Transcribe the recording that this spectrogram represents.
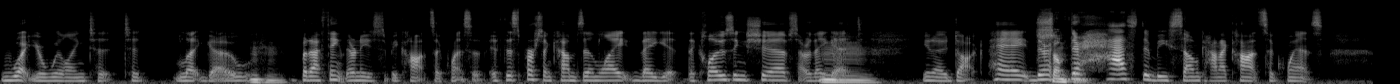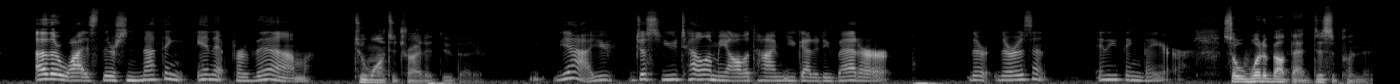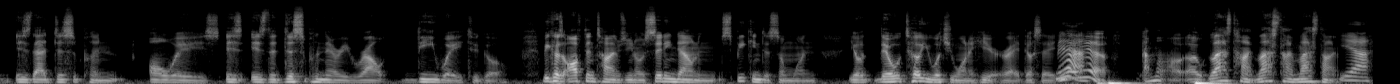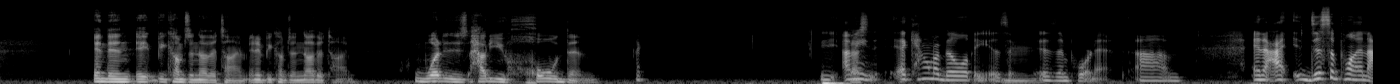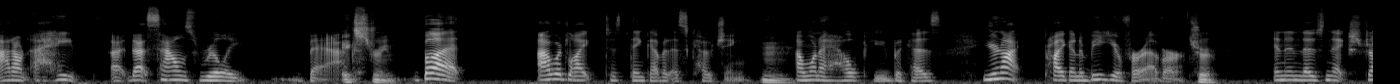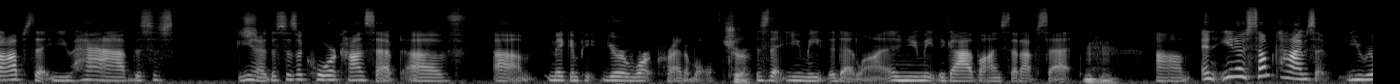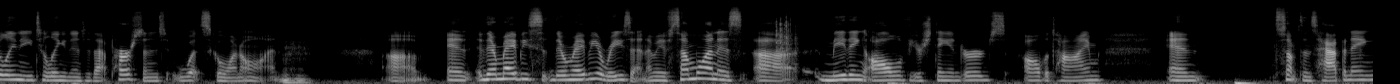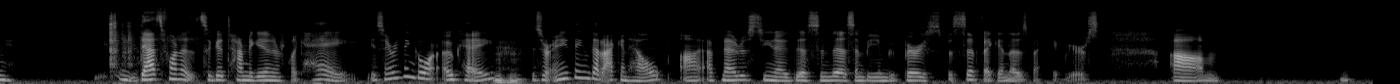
what you're willing to to let go. hmm But I think there needs to be consequences. If this person comes in late, they get the closing shifts, or they get Mm. you know docked pay. There Something. there has to be some kind of consequence. Otherwise, there's nothing in it for them. To want to try to do better. Yeah, you just you telling me all the time you got to do better. There there isn't anything there. So what about that discipline then? Is that discipline always is is the disciplinary route the way to go? Because oftentimes, you know, sitting down and speaking to someone, you know, they'll tell you what you want to hear, right? They'll say, "Yeah, Yeah. yeah, I'm uh, uh, last time, last time, last time." Yeah. And then it becomes another time and it becomes another time. What is how do you hold them? I That's- mean, accountability is Mm. is important. Um, and I discipline. I don't. I hate uh, that. Sounds really bad. Extreme. but I would like to think of it as coaching. Mm, I want to help you because you're not probably going to be here forever. sure. And in those next jobs that you have, this is, you know, this is a core concept of um, making your work credible. Sure. Is that you meet the deadline and you meet the guidelines that I've set. hmm Um, and you know, sometimes you really need to lean into that person what's going on. hmm Um, and, there may be there may be a reason. I mean, if someone is uh, meeting all of your standards all the time, and something's happening, that's when it's a good time to get in there. Like, hey, is everything going okay? hmm Is there anything that I can help? Uh, I've noticed, you know, this and this, and being very specific in those behaviors. Um,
